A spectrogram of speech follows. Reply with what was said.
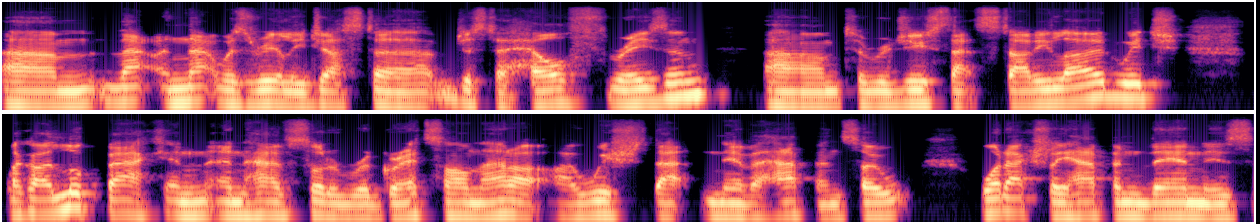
Um, that and that was really just a just a health reason um, to reduce that study load. Which, like, I look back and and have sort of regrets on that. I, I wish that never happened. So what actually happened then is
